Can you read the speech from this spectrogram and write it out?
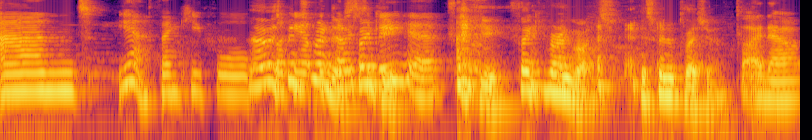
and yeah thank you for No, it's been plucking up the tremendous. to Thank be you. here Thank you. Thank you very much. It's been a pleasure. bye now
